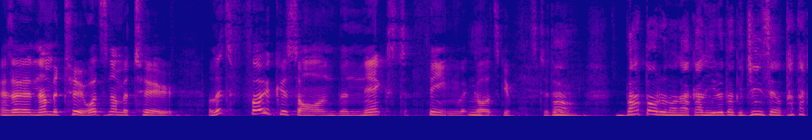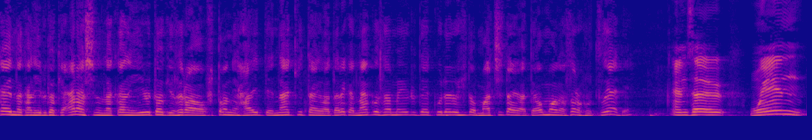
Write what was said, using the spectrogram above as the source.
And so, number two, what's number two? let's focus on the next thing that God's given us to う do. ん、バトルの中にいるとき、人生の戦いの中にいるとき、嵐の中にいるとき、それはお布団に入って泣きたいわ、誰か慰めてくれる人待ちたいわって思うのは、それは普通やで。 And so when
